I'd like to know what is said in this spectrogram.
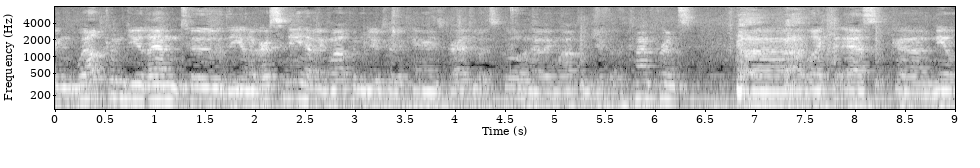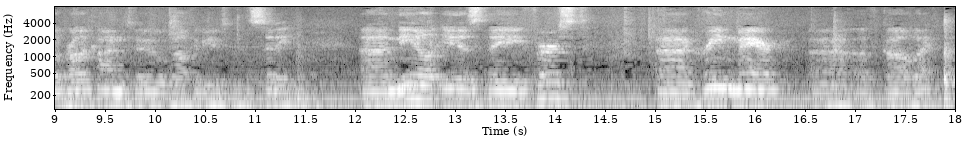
having welcomed you then to the university, having welcomed you to the Cairnes Graduate School, and having welcomed you to the conference, uh, I'd like to ask uh, Niall O'Brolchain to welcome you to the city. Uh, Niall is the first uh, Green Mayor uh, of Galway. Uh,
